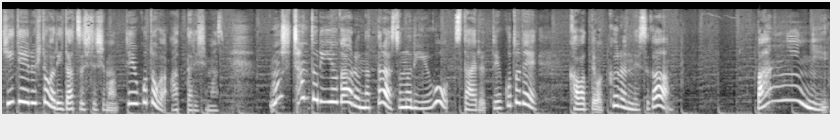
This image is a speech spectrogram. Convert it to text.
聞いている人が離脱してしまうっていうことがあったりします。もしちゃんと理由があるんだったらその理由を伝えるっていうことで変わってはくるんですが万人に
